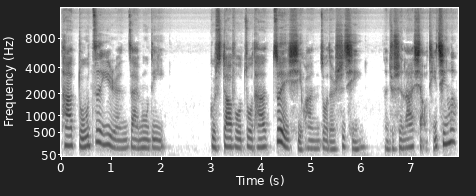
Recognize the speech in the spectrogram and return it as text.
他独自一人在墓地。Gustavo 做他最喜欢做的事情，那就是拉小提琴了。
